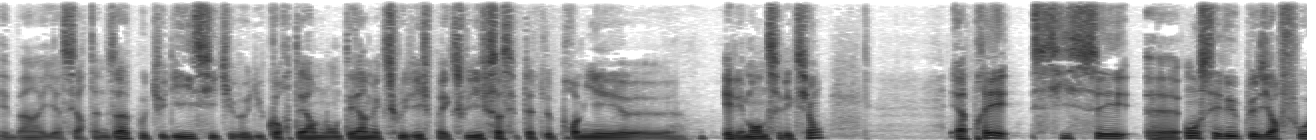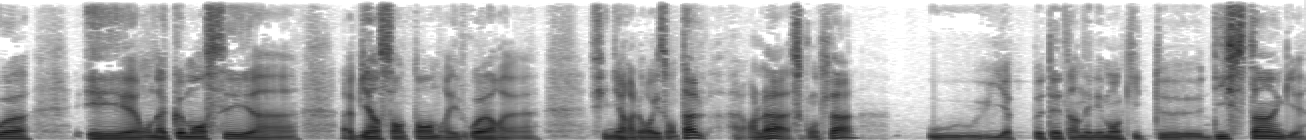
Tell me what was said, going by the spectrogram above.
eh ben il y a certaines apps où tu dis si tu veux du court terme, long terme, exclusif, pas exclusif. Ça c'est peut-être le premier euh, élément de sélection. Et après, si c'est, euh, on s'est vu plusieurs fois et on a commencé à, à bien s'entendre et voir euh, finir à l'horizontale, alors là, à ce compte-là, où il y a peut-être un élément qui te distingue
